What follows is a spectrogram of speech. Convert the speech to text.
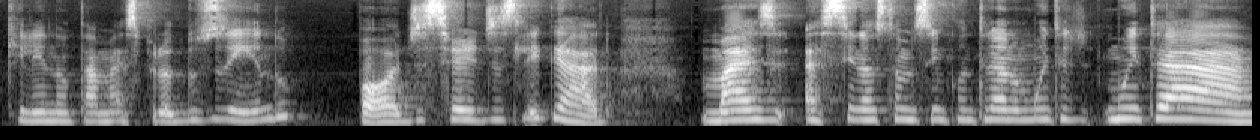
que ele não está mais produzindo, pode ser desligado. Mas assim nós estamos encontrando muita, muita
